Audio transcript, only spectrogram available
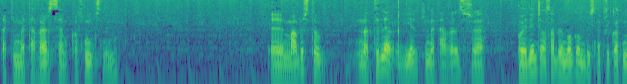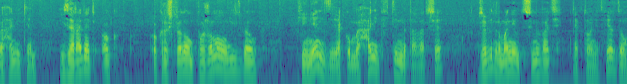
takim metaversem kosmicznym. E, Ma być to na tyle wielki metavers, że pojedyncze osoby mogą być na przykład mechanikiem i zarabiać ok określoną porządną liczbę pieniędzy jako mechanik w tym metaversie, żeby normalnie utrzymywać, jak to oni twierdzą,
